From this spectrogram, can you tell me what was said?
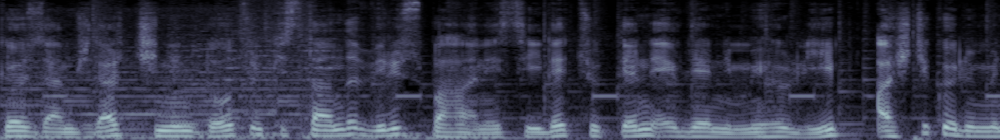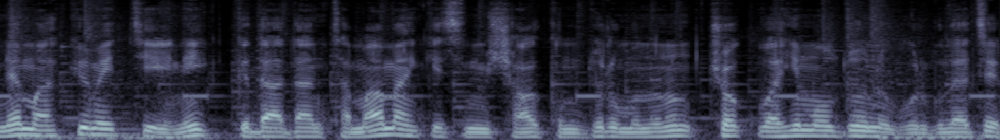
Gözlemciler Çin'in Doğu Türkistan'da virüs bahanesiyle Türklerin evlerini mühürleyip açlık ölümüne mahkum ettiğini, gıdadan tamamen kesilmiş halkın durumunun çok vahim olduğunu vurguladı.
